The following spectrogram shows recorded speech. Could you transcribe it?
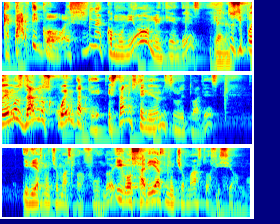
catártico, es una comunión, ¿me entiendes? Claro. Entonces, si podemos darnos cuenta que estamos teniendo nuestros rituales, irías mucho más profundo y gozarías mucho más tu afición, ¿no?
